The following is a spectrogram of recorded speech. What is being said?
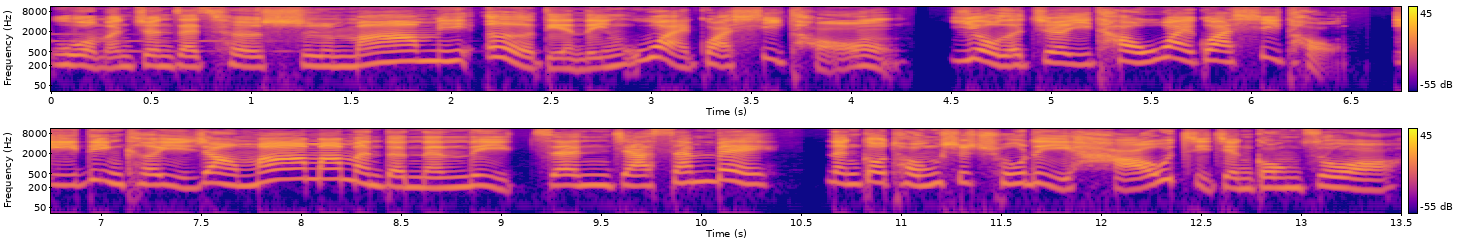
我们正在测试妈咪二点零外挂系统。有了这一套外挂系统，一定可以让妈妈们的能力增加三倍，能够同时处理好几件工作。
